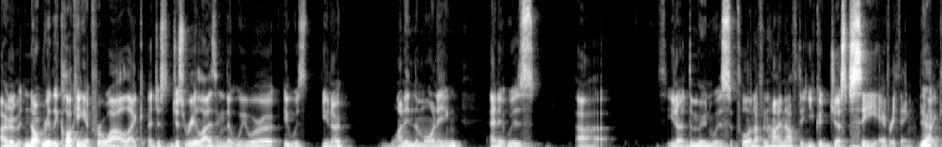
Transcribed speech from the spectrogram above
I remember not really clocking it for a while, like uh, just just realizing that we were. It was you know one in the morning, and it was, uh, you know, the moon was full enough and high enough that you could just see everything. Yeah. like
